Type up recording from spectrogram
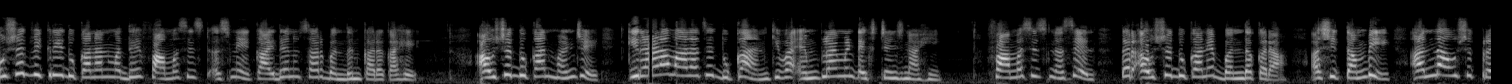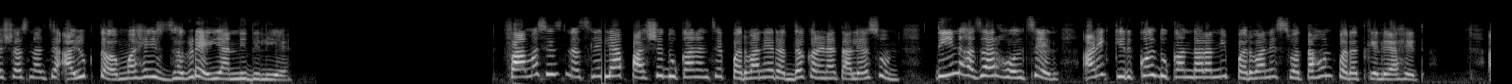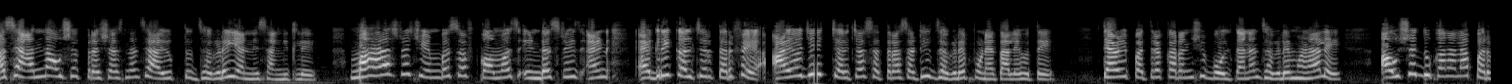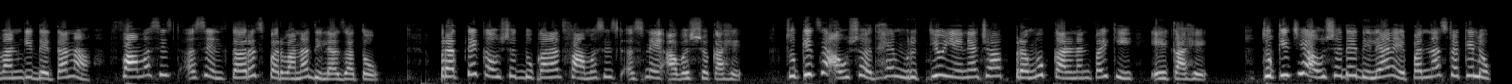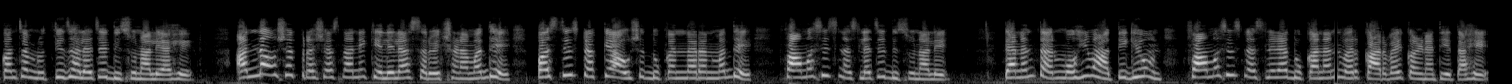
औषध विक्री दुकानांमध्ये फार्मासिस्ट असणे कायद्यानुसार बंधनकारक आहे. औषध दुकान म्हणजे किराणा मालाचे दुकान किंवा एम्प्लॉयमेंट एक्सचेंज नाही. फार्मासिस्ट नसेल तर औषध दुकाने बंद करा अशी तंबी अन्न औषध प्रशासनाचे आयुक्त महेश झगडे यांनी दिली आहे. फार्मसिस्ट नसलेल्या पाचशे दुकानांचे परवाने रद्द करण्यात आले असून तीन हजार होलसेल आणि किरकोळ दुकानदारांनी परवाने स्वतःहून परत केले आहेत. असे अन्न औषध प्रशासनाचे आयुक्त झगडे यांनी सांगितले. Maharashtra chambers of commerce industries and agriculture तर्फे आयोजित चर्चासत्रासाठी झगडे पुण्यात आले होते. त्यावेळी पत्रकारांशी बोलताना झगडे म्हणाले औषध दुकानाला परवानगी देताना फार्मासिस्ट असेल तरच परवाना दिला जातो. प्रत्येक औषध दुकानात फार्मासिस्ट असणे आवश्यक आहे. चुकीचे औषध हे मृत्यू येण्याच्या प्रमुख कारणांपैकी एक आहे. चुकीची औषधे दिल्याने पन्नास टक्के लोकांचा मृत्यू झाल्याचे दिसून आले आहे. अन्न औषध प्रशासनाने केलेल्या सर्वेक्षणामध्ये पस्तीस टक्के औषध दुकानदारांमध्ये फार्मसिस्ट नसल्याचे दिसून आले. त्यानंतर मोहीम हाती घेऊन फार्मसिस्ट नसलेल्या दुकानांवर कारवाई करण्यात येत आहे.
